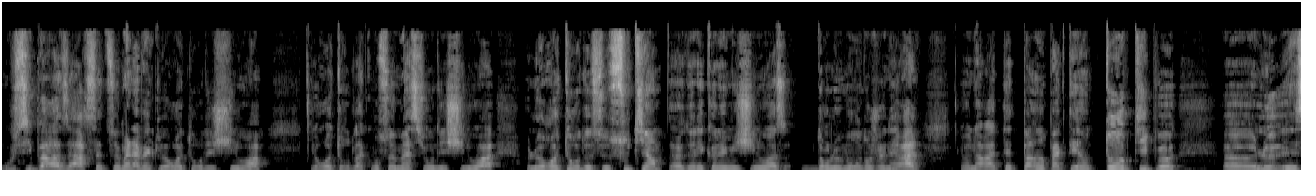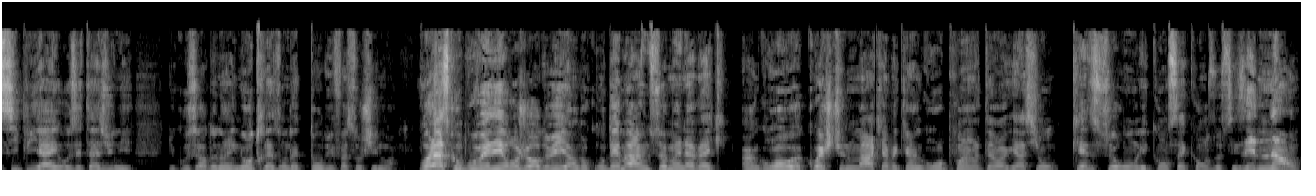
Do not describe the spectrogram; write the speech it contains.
ou si par hasard, cette semaine, avec le retour des Chinois, le retour de la consommation des Chinois, le retour de ce soutien euh, de l'économie chinoise dans le monde en général, n'aura peut-être pas impacté un tout petit peu euh, le CPI aux États-Unis. Du coup, ça leur donnerait une autre raison d'être tendu face aux Chinois. Voilà ce qu'on pouvait dire aujourd'hui. Hein. Donc, on démarre une semaine avec un gros euh, question mark, avec un gros point d'interrogation. Quelles seront les conséquences de ces énormes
